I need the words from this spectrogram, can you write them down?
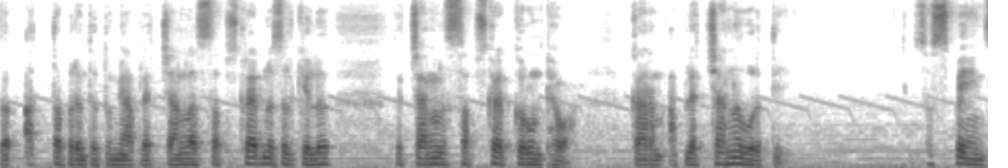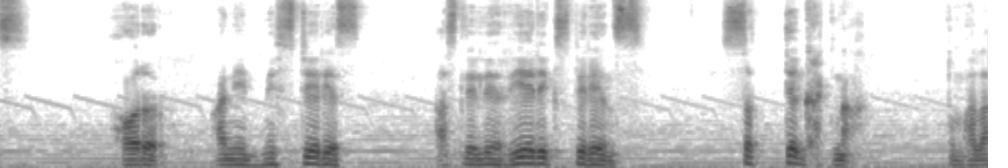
जर आत्तापर्यंत तुम्ही आपल्या चॅनलला सबस्क्राईब नसेल केलं तर चॅनल सबस्क्राईब करून ठेवा. कारण आपल्या चॅनलवरती सस्पेन्स हॉरर आणि मिस्टेरियस असलेले रिअल एक्सपिरियन्स सत्य घटना तुम्हाला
